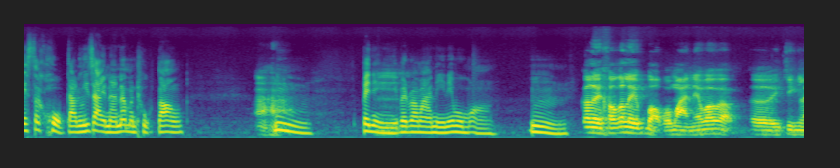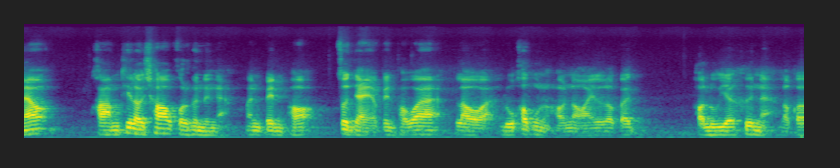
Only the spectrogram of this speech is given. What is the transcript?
ในสโคปการวิจัยนั้นนะมันถูกต้องอ่าฮะอืม เป็นอย่างนี้เป็นประมาณนี้ในมุมออมอืม ก็เลยเขาก็เลยบอกประมาณเนี้ยว่าแบบเออจริงๆแล้ว ความที่เราชอบคนคนหนึ่งอะ มันเป็นเพราะส่วนใหญ่อะเป็นเพราะว่าเราอะรู้ข้อมูลของเขาน้อยแล้วเราก็พอรู้เยอะขึ้นอะ เราก็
